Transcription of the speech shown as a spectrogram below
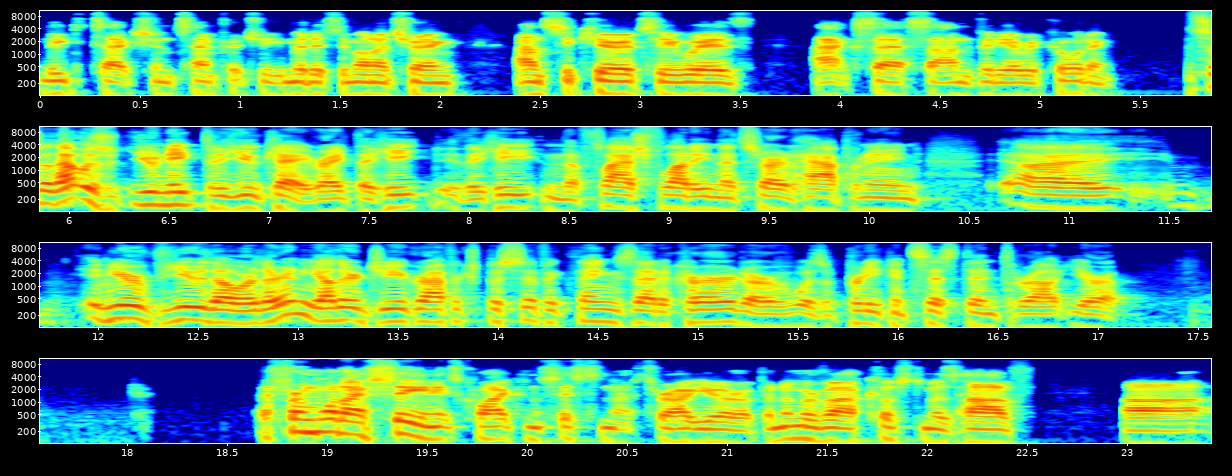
leak detection, temperature, humidity monitoring, and security with access and video recording. So that was unique to the UK, right? The heat, the heat, and the flash flooding that started happening. Uh, in your view, though, are there any other geographic specific things that occurred, or was it pretty consistent throughout Europe? From what I've seen, it's quite consistent throughout Europe. A number of our customers have uh,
